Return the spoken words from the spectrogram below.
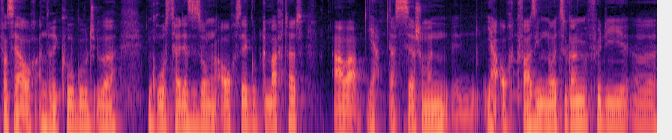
was ja auch André Kogut über einen Großteil der Saison auch sehr gut gemacht hat. Aber ja, das ist ja schon mal ein, ja auch quasi ein Neuzugang für die, äh,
